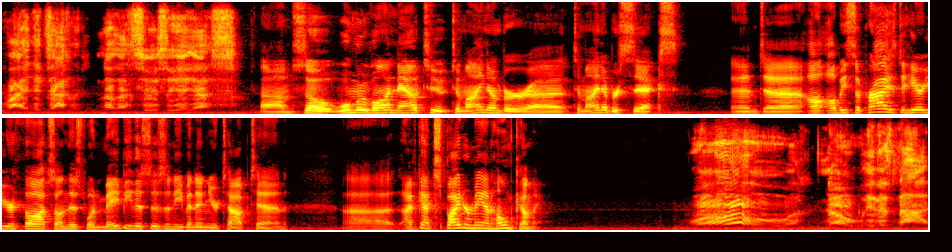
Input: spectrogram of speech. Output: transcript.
Right. Exactly. No, that's seriously it. Yes. Um, so we'll move on now to, to my number uh, to my number six, and uh, I'll, I'll, be surprised to hear your thoughts on this one. Maybe this isn't even in your top ten. Uh, I've got Spider-Man: Homecoming. Whoa! No, it is not.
